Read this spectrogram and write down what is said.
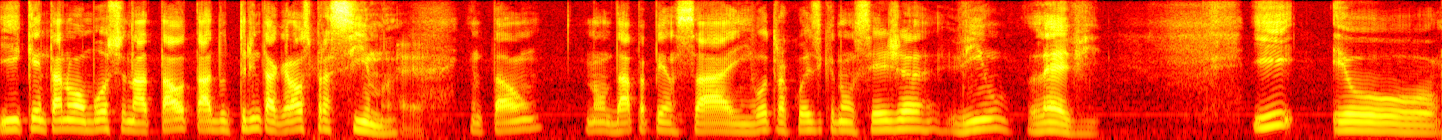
e quem está no almoço de Natal está do 30 graus para cima. É. Então, não dá para pensar em outra coisa que não seja vinho leve. E eu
